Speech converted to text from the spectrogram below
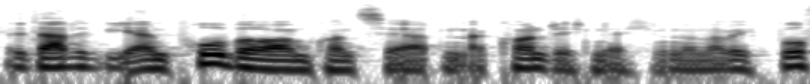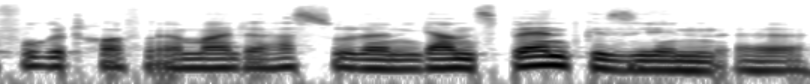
Da hatte die ein Proberaumkonzert und da konnte ich nicht. Und dann habe ich Buffo getroffen, er meinte, hast du denn Jans Band gesehen? Äh,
